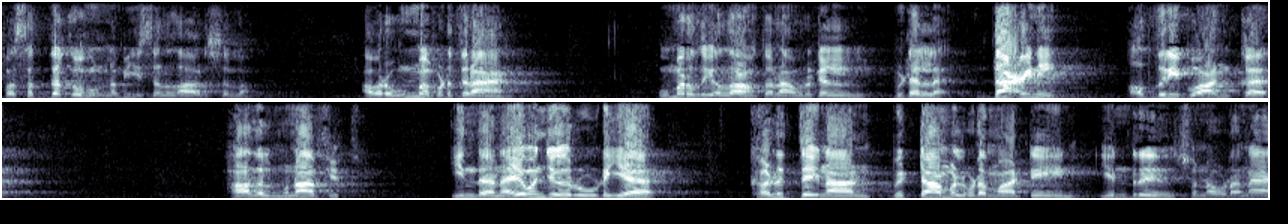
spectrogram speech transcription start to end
ஃபசத்தகஹும் நபி சொல்லா அலி சொல்லம் அவரை உண்மைப்படுத்துகிறான் உமர் ரலியல்லாஹு அவர்கள் விடல. தாயினி அத்ரிபு அன்க ஹாதல் முனாஃபிக். இந்த நயவஞ்சகருடைய கழுத்தை நான் விட்டாமல் விட மாட்டேன் என்று சொன்ன உடனே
